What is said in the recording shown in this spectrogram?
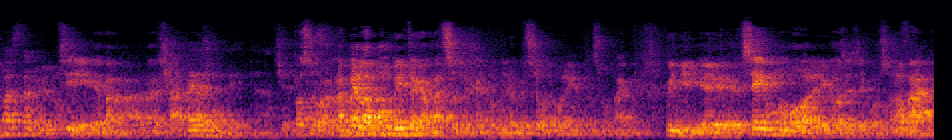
Basta quello. Sì, Fai la bombetta. Cioè, posso fare una bella bombetta che ammazza 300.000 persone volendo, insomma. Eh. Quindi eh, se uno vuole le cose si possono fare,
